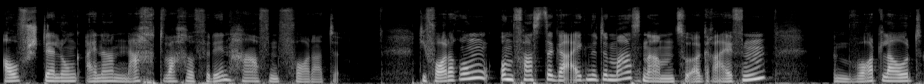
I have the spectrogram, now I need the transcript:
Aufstellung einer Nachtwache für den Hafen forderte. Die Forderung umfasste geeignete Maßnahmen zu ergreifen, im Wortlaut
